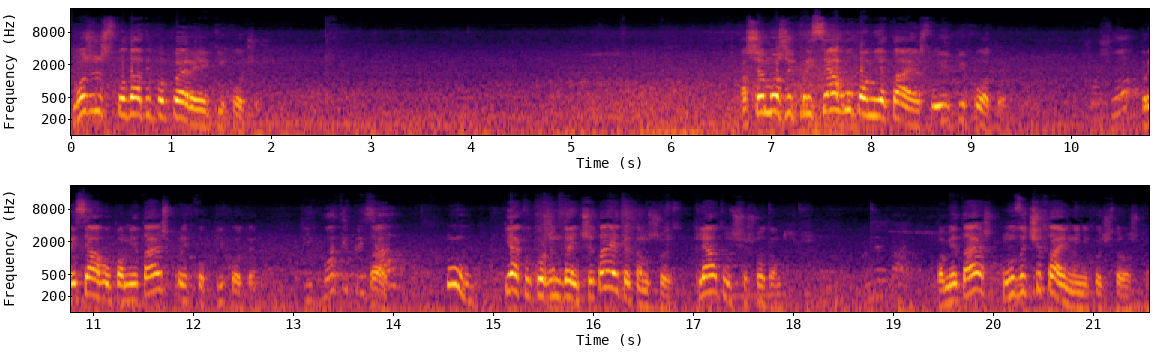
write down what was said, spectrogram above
Можеш складати папери, які хочеш. А ще може присягу пам'ятаєш свої піхоти? Що? Присягу пам'ятаєш про піхоти? Піхоти присяг? Так. Ну, як ви кожен день читаєте там щось? Клятву чи що там? Пам'ятаєш? Ну зачитай мені хоч трошки.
